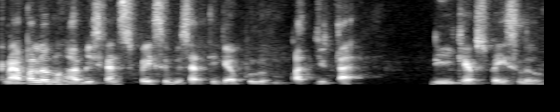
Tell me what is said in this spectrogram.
Kenapa lu menghabiskan space sebesar 34 juta di cap space lo?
